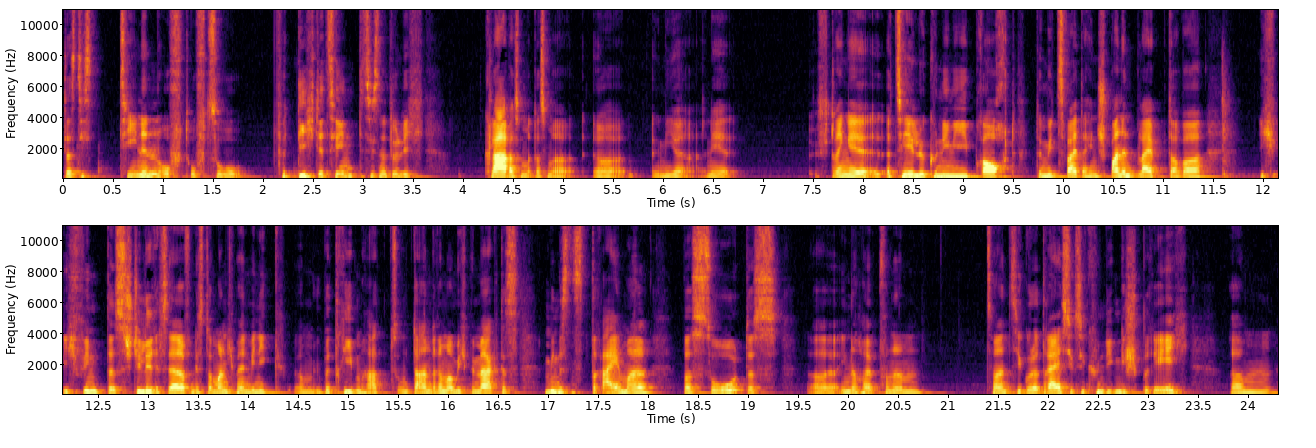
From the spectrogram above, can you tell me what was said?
dass die Szenen oft, oft so verdichtet sind, das ist natürlich klar, dass man, dass man äh, irgendwie eine strenge Erzählökonomie braucht, damit es weiterhin spannend bleibt, aber ich, ich finde, dass Stille Reserven das da manchmal ein wenig ähm, übertrieben hat. Unter anderem habe ich bemerkt, dass mindestens dreimal war es so, dass äh, innerhalb von einem 20 oder 30 sekündigen Gespräch ähm,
